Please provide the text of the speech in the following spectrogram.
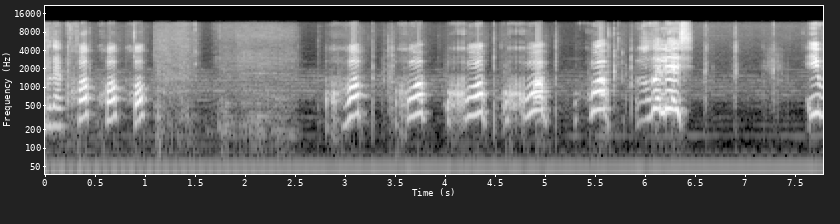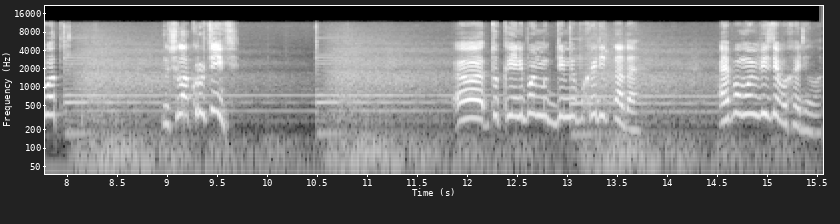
Вот так хоп-хоп-хоп. Хоп, хоп, залезь. И вот начала крутить. Э, только я не помню, где мне выходить надо. А я, по-моему, везде выходила.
